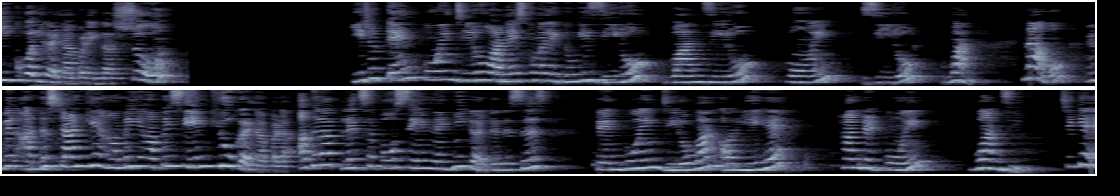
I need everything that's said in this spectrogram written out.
इक्वल करना पड़ेगा। सो so, ये जो टेन पॉइंट ज़ीरो वन है इसको मैं लिख दूँगी zero one zero point zero one now we will understand कि हमें यहाँ पे सेम क्यों करना पड़ा। अगर आप लेट सपोज़ सेम नहीं करते दिस इज़ 10.01 और ये है 100.10 ठीक है?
